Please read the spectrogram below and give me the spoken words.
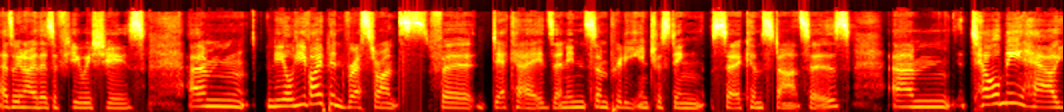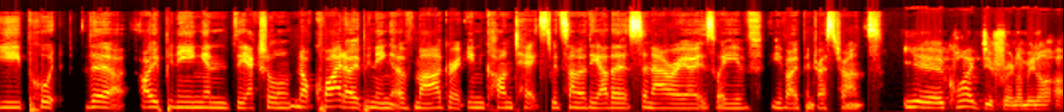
as we know, there's a few issues. Um, Neil, you've opened restaurants for decades and in some pretty interesting circumstances. Um, tell me how you put the opening and the actual not quite opening of Margaret in context with some of the other scenarios where you've you've opened restaurants? Yeah, quite different. I mean, I,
